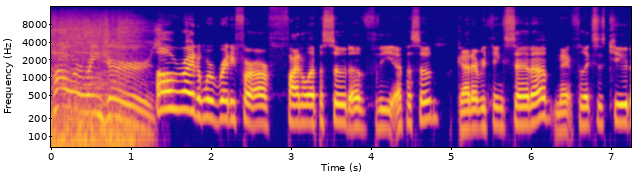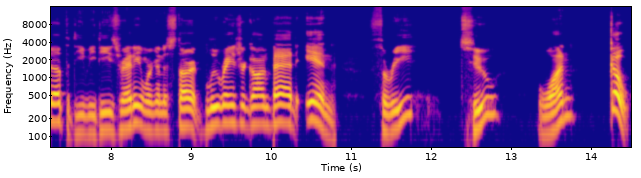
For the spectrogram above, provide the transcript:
Power Rangers. All right, and we're ready for our final episode of the episode. Got everything set up. Netflix is queued up. The DVD's ready, and we're going to start Blue Ranger Gone Bad in three, two, one, go.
